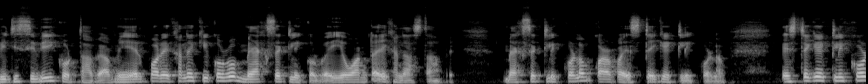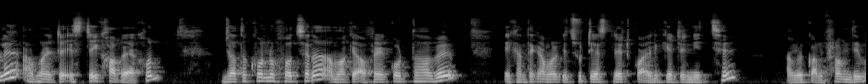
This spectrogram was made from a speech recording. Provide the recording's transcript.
বিটিসিবি করতে হবে। আমি এরপর এখানে কি করব? ম্যাক্সে ক্লিক করব। এই ওয়ানটা এখানে আসতে হবে। ম্যাক্সে ক্লিক করলাম, করার পর স্টেকে ক্লিক করলাম। স্টেকে ক্লিক করলে আমার এটা স্টেক হবে এখন। যতক্ষণ হচ্ছে না, আমাকে অপেক্ষা করতে হবে। এখান থেকে আমার কিছু টেস্ট নেট কয়েন কেটে নিচ্ছে। আমি কনফার্ম দিব।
